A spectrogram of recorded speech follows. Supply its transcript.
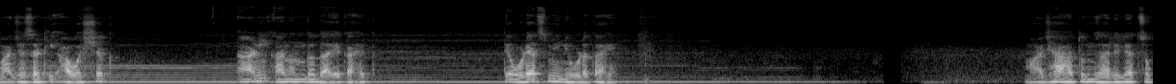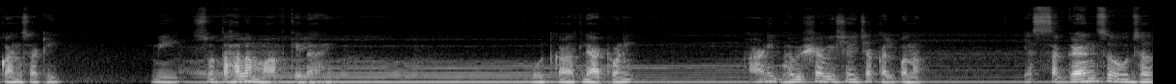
माझ्यासाठी आवश्यक आणि आनंददायक आहेत तेवढ्याच मी निवडत आहे. माझ्या हातून झालेल्या चुकांसाठी मी स्वतःला माफ केलं आहे. भूतकाळातल्या आठवणी आणि भविष्याविषयीच्या कल्पना या सगळ्यांचं ओझं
